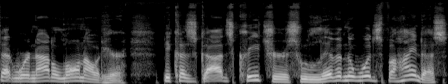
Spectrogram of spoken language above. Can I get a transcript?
that we're not alone out here because God's creatures who live in the woods behind us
